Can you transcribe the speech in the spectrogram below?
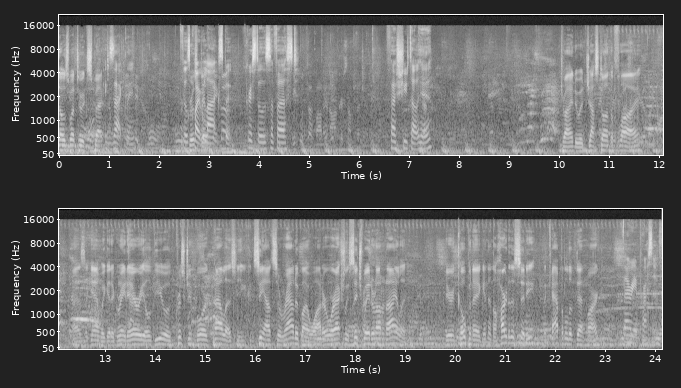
Knows what to expect. Exactly. Feels Crystal. quite relaxed, but Crystal is her first What's up off the knock or something? first shoot out here. Trying to adjust on the fly. As again, we get a great aerial view of Christiansborg Palace, and you can see out surrounded by water. We're actually situated on an island here in Copenhagen, in the heart of the city, the capital of Denmark. Very impressive.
